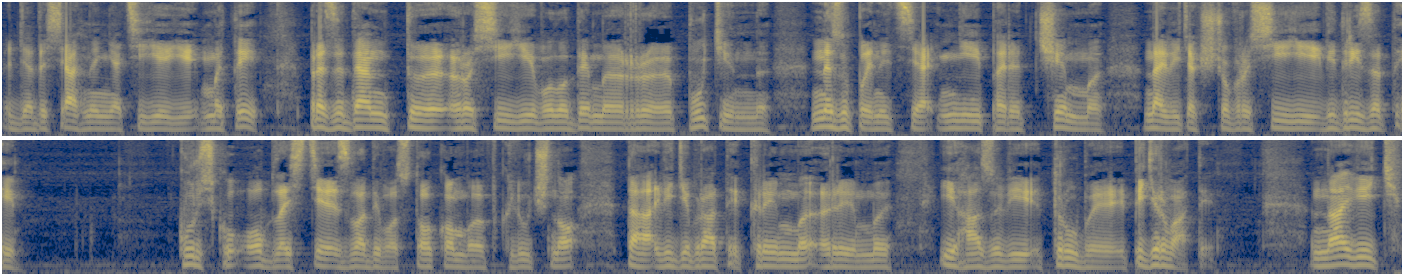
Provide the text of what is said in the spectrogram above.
Для досягнення цієї мети президент Росії Володимир Путін не зупиниться ні перед чим, навіть якщо в Росії відрізати Курську область з Владивостоком включно та відібрати Крим, Рим і газові труби підірвати. Навіть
